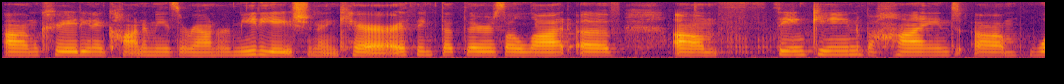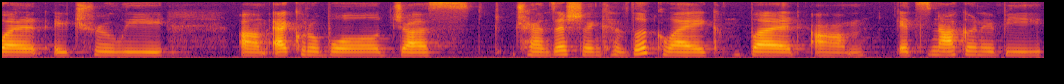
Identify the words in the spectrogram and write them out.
um, creating economies around remediation and care? I think that there's a lot of um, thinking behind um, what a truly um, equitable, just transition could look like, but um, it's not going to be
